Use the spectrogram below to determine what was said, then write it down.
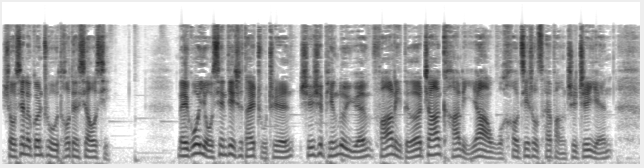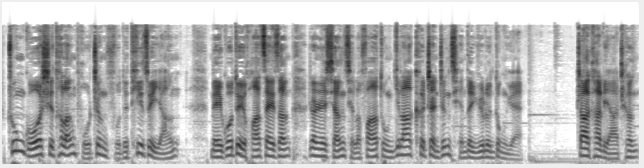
首先来关注头条消息。美国有线电视台主持人、时事评论员法里德·扎卡里亚五号接受采访时直言：“中国是特朗普政府的替罪羊。美国对华栽赃，让人想起了发动伊拉克战争前的舆论动员。”扎卡里亚称，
